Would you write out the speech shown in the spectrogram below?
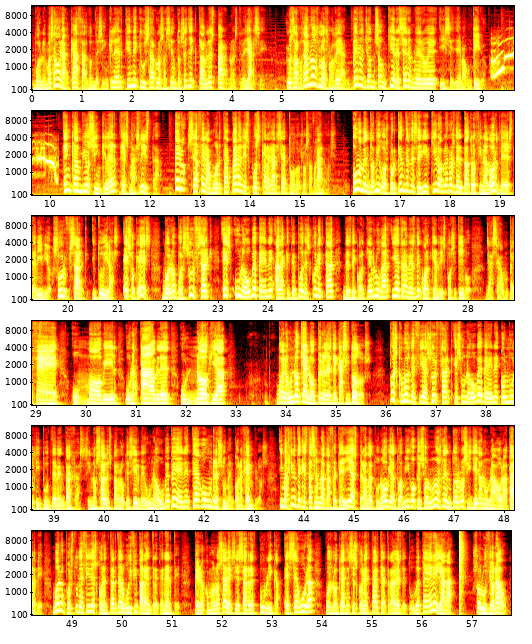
Volvemos ahora al caza, donde Sinclair tiene que usar los asientos eyectables para no estrellarse. Los afganos los rodean, pero Johnson quiere ser un héroe y se lleva un tiro. En cambio, Sinclair es más lista, pero se hace la muerta para después cargarse a todos los afganos. Un momento amigos, porque antes de seguir quiero hablaros del patrocinador de este vídeo, Surfshark, y tú dirás, ¿eso qué es? Bueno, pues Surfshark es una VPN a la que te puedes conectar desde cualquier lugar y a través de cualquier dispositivo, ya sea un PC, un móvil, una tablet, un Nokia... Bueno, un Nokia no, pero desde casi todos. Pues como os decía, Surfshark es una VPN con multitud de ventajas. Si no sabes para lo que sirve una VPN, te hago un resumen con ejemplos. Imagínate que estás en una cafetería esperando a tu novia, a tu amigo, que son unos lentorros y llegan una hora tarde. Bueno, pues tú decides conectarte al wifi para entretenerte. Pero como no sabes si esa red pública es segura, pues lo que haces es conectarte a través de tu VPN y ala, solucionado.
